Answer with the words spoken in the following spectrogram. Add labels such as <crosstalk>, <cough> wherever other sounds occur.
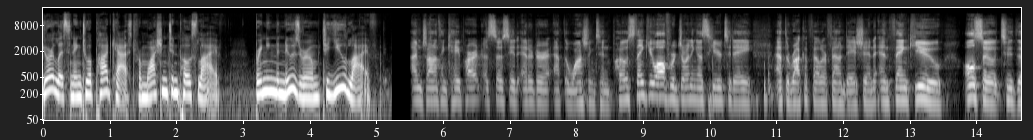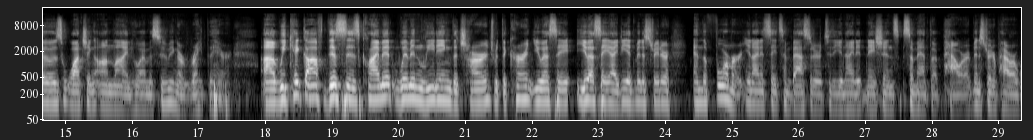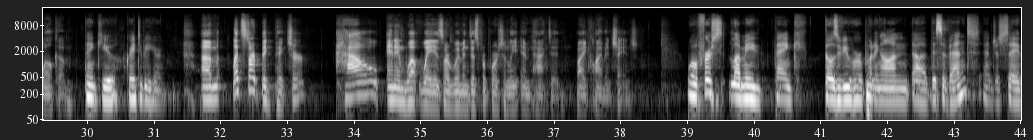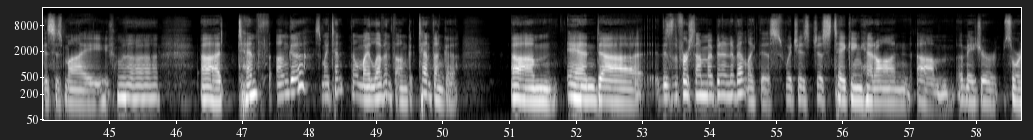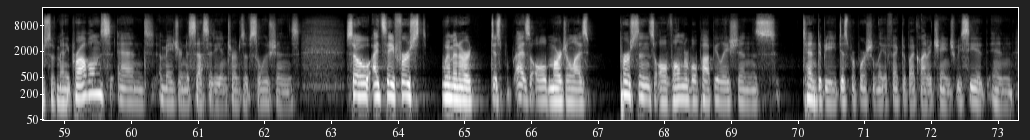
You're listening to a podcast from Washington Post Live, bringing the newsroom to you live. I'm Jonathan Capehart, Associate Editor at the Washington Post. Thank you all for joining us here today at the Rockefeller Foundation, and thank you also to those watching online, who I'm assuming are right there. Uh, we kick off This is Climate Women Leading the Charge with the current USA, USAID Administrator and the former United States Ambassador to the United Nations, Samantha Power. Administrator Power, welcome. Thank you. Great to be here. Um, let's start big picture. How and in what ways are women disproportionately impacted by climate change? Well, first, let me thank those of you who are putting on uh, this event and just say this is my <laughs> uh, uh, 10th UNGA. It's my 10th, no, my 11th UNGA, 10th UNGA. Um, and uh, this is the first time I've been at an event like this, which is just taking head on um, a major source of many problems and a major necessity in terms of solutions. So I'd say first, women are, as all marginalized persons, all vulnerable populations, tend to be disproportionately affected by climate change. We see it in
